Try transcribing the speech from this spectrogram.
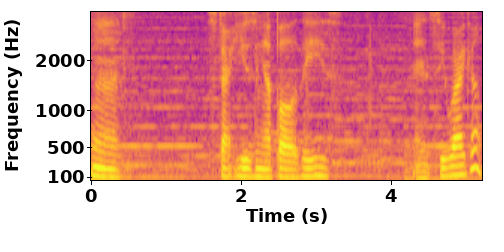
Gonna start using up all of these and see where I go.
